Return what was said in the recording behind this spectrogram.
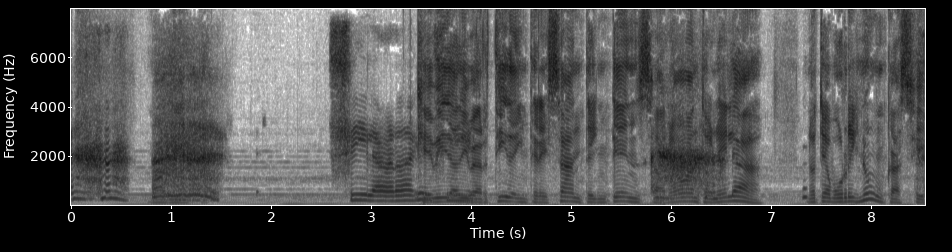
Sí, la verdad que Qué vida sí. divertida, interesante, intensa, ¿no, Antonella? No te aburrís nunca, sí.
